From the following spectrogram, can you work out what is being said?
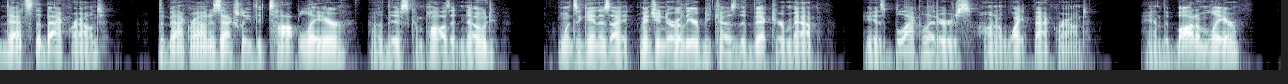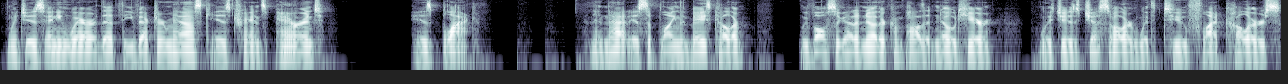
That's the background. The background is actually the top layer of this composite node. Once again, as I mentioned earlier, because the vector map is black letters on a white background. And the bottom layer, which is anywhere that the vector mask is transparent, is black. And that is supplying the base color. We've also got another composite node here, which is just color with two flat colors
